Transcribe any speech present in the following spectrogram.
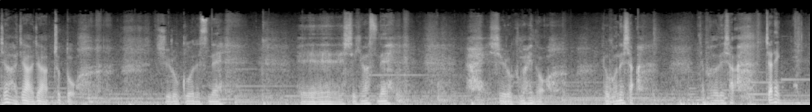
じゃあじゃあじゃあちょっと収録をですね、えー、していきますね。はい収録前のロゴでした。じゃあでした。じゃあね。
